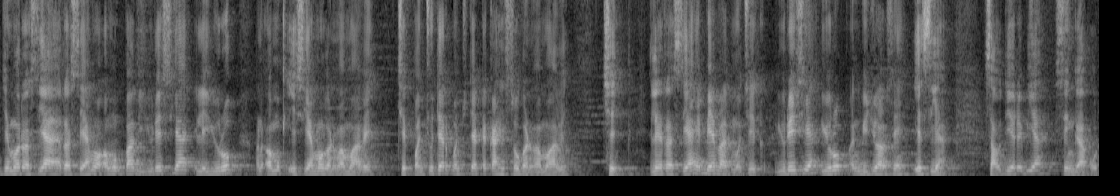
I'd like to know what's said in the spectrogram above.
જેમાં રશિયા, રશિયામાં અમુક ભાગ યુરેશિયા એટલે યુરોપ અને અમુક એશિયામાં ગણવામાં આવે છે. પંચોતેર પંચોતેર ટકા હિસ્સો ગણવામાં આવે છે. એટલે રશિયા એ બે ભાગમાં છે. એક યુરેશિયા, યુરોપ અને બીજું આવશે એશિયા. Saudi Arabia, Singapore.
